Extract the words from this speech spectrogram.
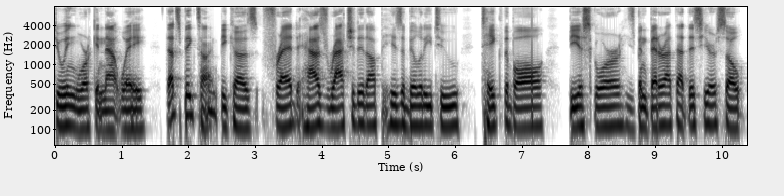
doing work in that way that's big time because Fred has ratcheted up his ability to take the ball, be a scorer. He's been better at that this year. So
